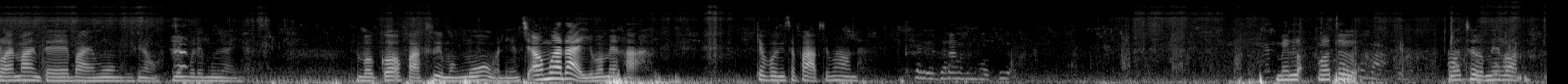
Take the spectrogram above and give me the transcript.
ลอยมาตั้งแต่บ่ายโมงพี่น้องยังไม่ได้เมื่อยบอกก็ฝากซื้อมองโม่วันนี้จะเอาเมื่อได้อยู่บ่แม่ค่ะแกเบิ่งสภาพซิมาเอานะเมลอนวอเตอร์วอเตอร์เมลอนอ๋อ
